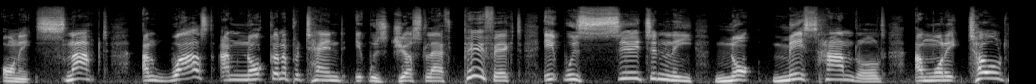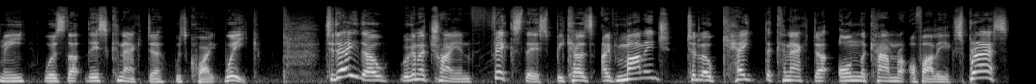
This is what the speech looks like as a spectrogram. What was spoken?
on it snapped. And whilst I'm not going to pretend it was just left perfect, it was certainly not mishandled. And what it told me was that this connector was quite weak. Today though, we're going to try and fix this because I've managed to locate the connector on the camera of AliExpress.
